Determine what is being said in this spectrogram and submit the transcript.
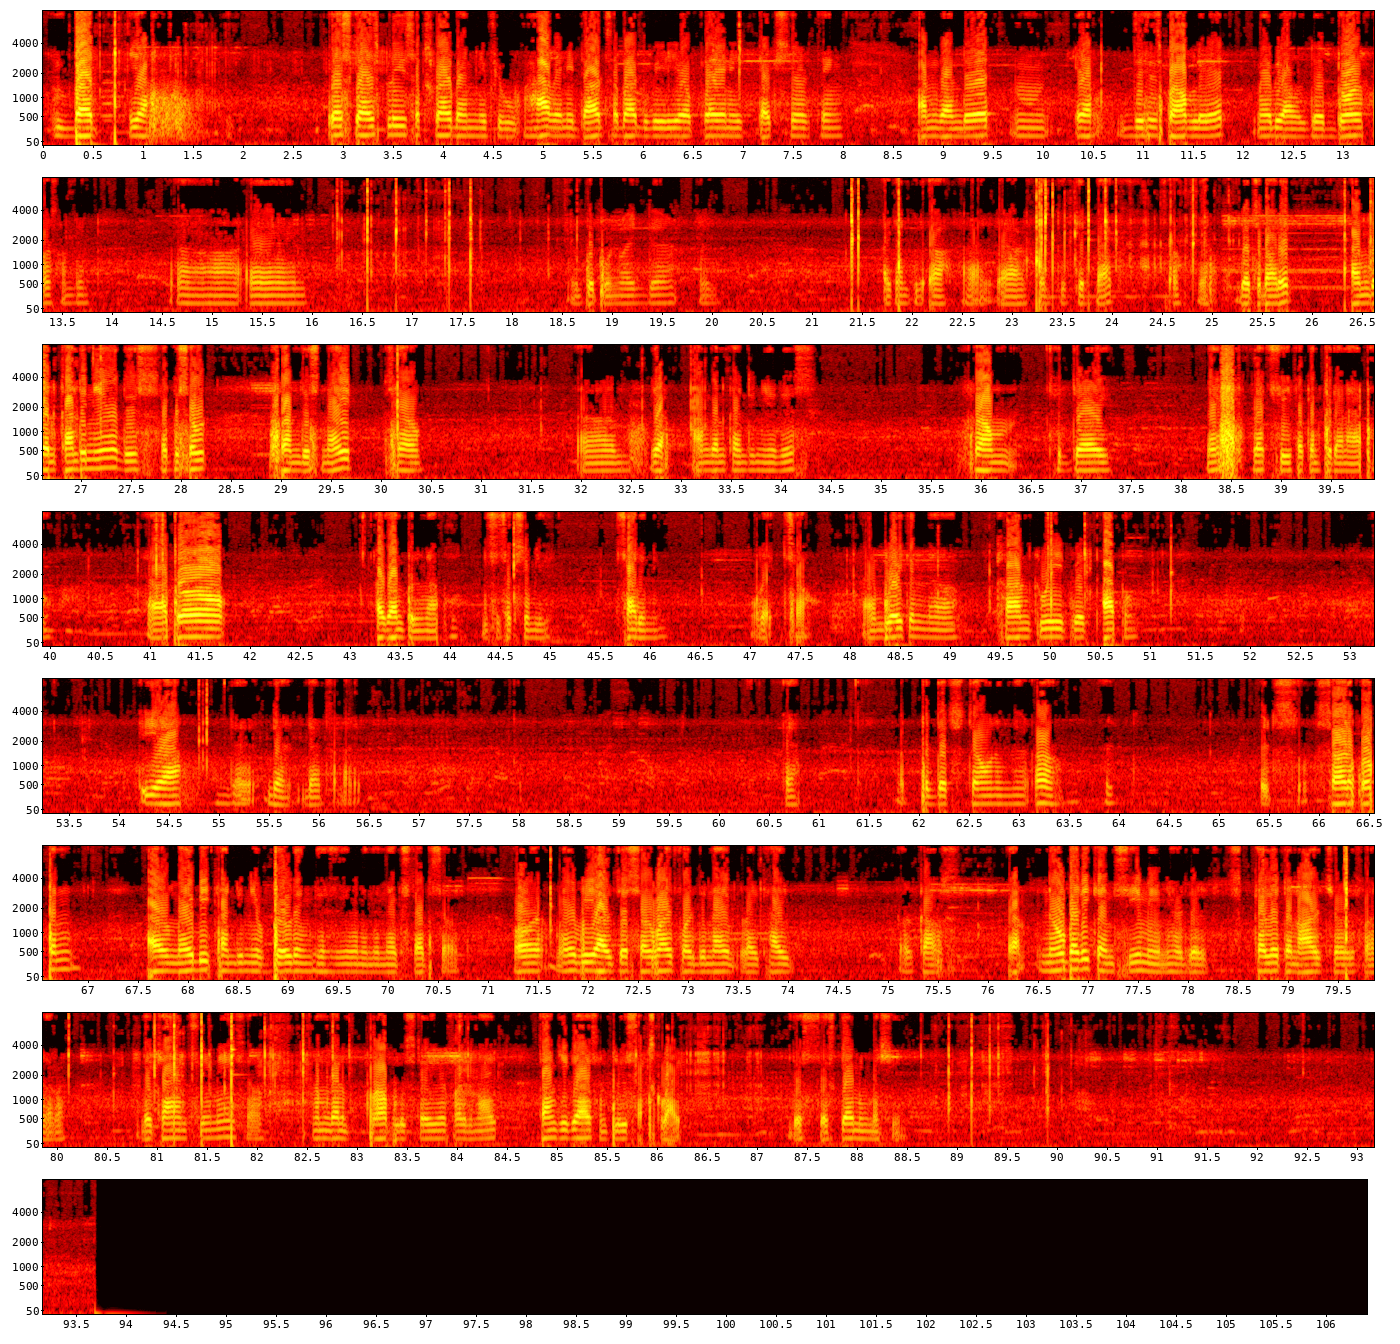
But yeah. Yes guys, please subscribe and if you have any doubts about the video, play any texture thing, I'm gonna do it. Mm, yeah, this is probably it. Maybe I'll do a door for something. Uh, and put one right there. I can put uh, uh, uh can put get back. So yeah, that's about it. I'm gonna continue this episode from this night. So um, yeah, I'm gonna continue this from today. Next, let's see if I can put an apple. Apple. I can't put an apple. This is extremely saddening. Alright, so I'm breaking uh, concrete with apple. Yeah, that, that, that's about it. Yeah. I put that stone in there. Oh, it's sort of open. I'll maybe continue building this even in the next episode. Or maybe I'll just survive for the night like hide or cows. Yeah, nobody can see me in here. The skeleton archers, whatever. They can't see me, so I'm gonna probably stay here for the night. Thank you guys and please subscribe. This is Gaming Machine.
